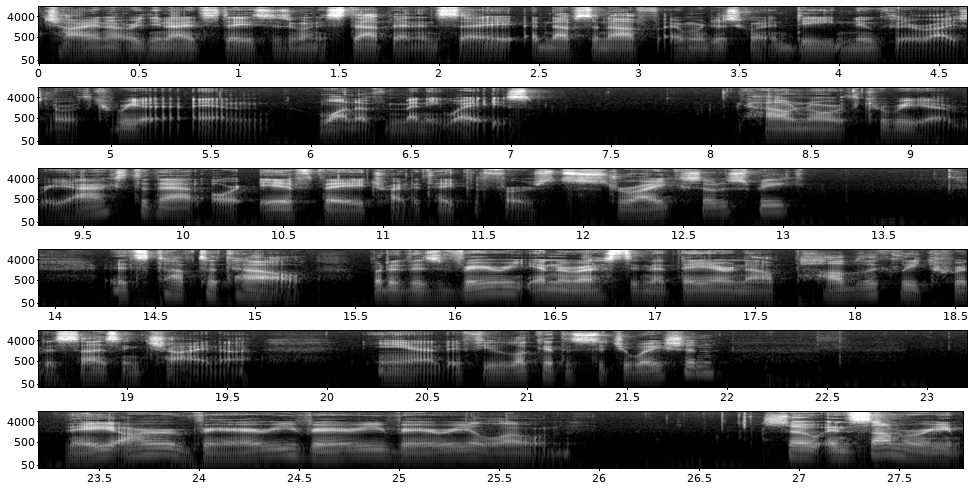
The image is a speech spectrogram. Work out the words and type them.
China or the United States is going to step in and say enough's enough and we're just going to denuclearize North Korea in one of many ways. How North Korea reacts to that, or if they try to take the first strike, so to speak, it's tough to tell, but it is very interesting that they are now publicly criticizing China. And if you look at the situation, they are very, very, very alone. So, in summary,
